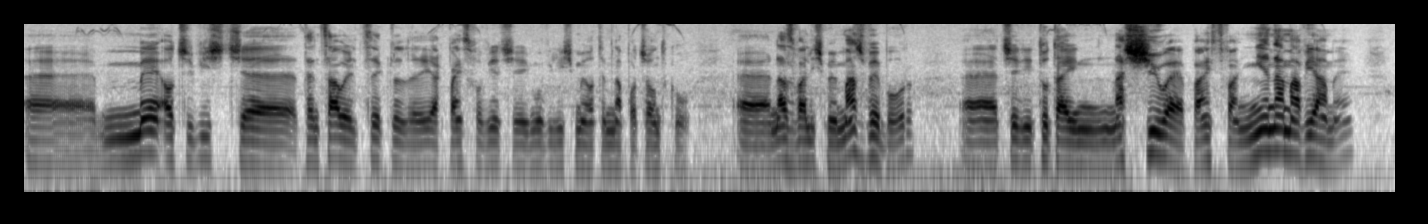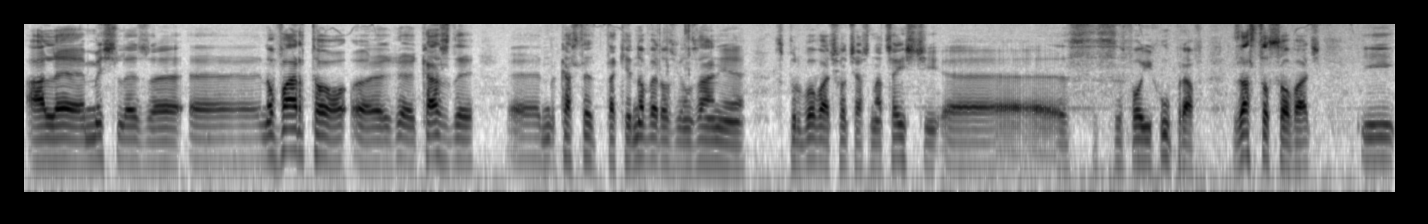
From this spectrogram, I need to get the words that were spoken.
E, my oczywiście ten cały cykl, jak Państwo wiecie i mówiliśmy o tym na początku, e, nazwaliśmy Masz Wybór, e, czyli tutaj na siłę Państwa nie namawiamy, ale myślę, że no warto każdy, każde takie nowe rozwiązanie spróbować chociaż na części swoich upraw zastosować i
